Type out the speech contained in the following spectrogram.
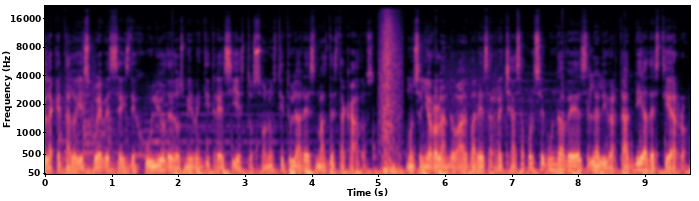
Hola, ¿qué tal? Hoy es jueves 6 de julio de 2023 y estos son los titulares más destacados. Monseñor Rolando Álvarez rechaza por segunda vez la libertad vía destierro.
